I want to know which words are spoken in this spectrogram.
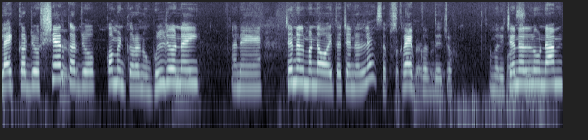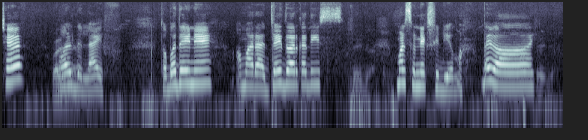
લાઈક કરજો શેર કરજો કમેન્ટ કરવાનું ભૂલજો નહીં. અને ચેનલમાં ન હોય તો ચેનલને સબસ્ક્રાઈબ કરી દેજો. અમારી ચેનલનું નામ છે વર્લ્ડ લાઈફ તો બધાને અમારા જય દ્વારકાધીશ. મળશું નેક્સ્ટ વિડીયોમાં. બાય બાય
